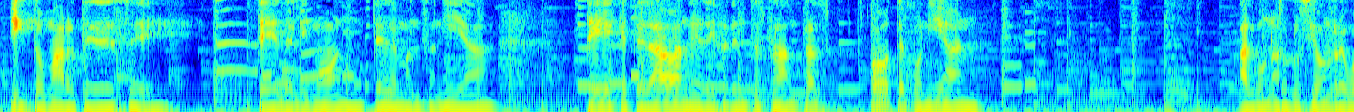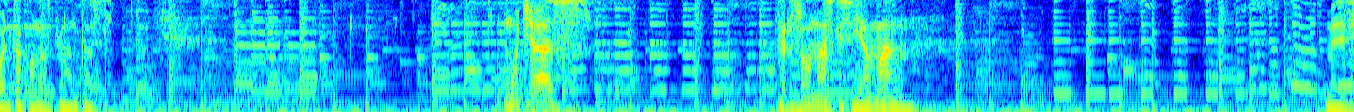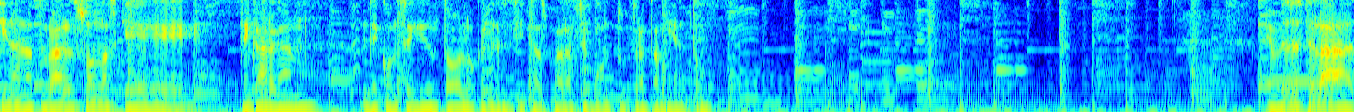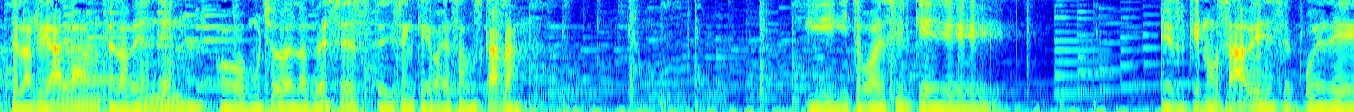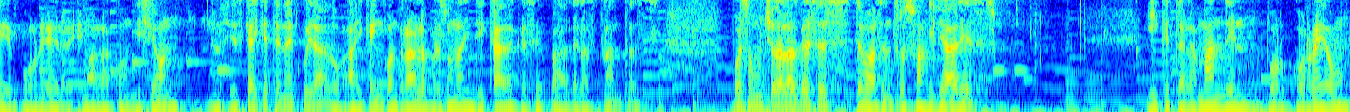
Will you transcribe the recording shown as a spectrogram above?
y tomarte ese té de limón, té de manzanilla, té que te daban de diferentes plantas o te ponían alguna solución revuelta con las plantas. Muchas personas que se llaman medicina natural son las que te encargan de conseguir todo lo que necesitas para según tu tratamiento. En veces te la, te la regalan, te la venden o muchas de las veces te dicen que vayas a buscarla. Y te voy a decir que el que no sabe se puede poner en mala condición. Así es que hay que tener cuidado, hay que encontrar a la persona indicada que sepa de las plantas. Por eso muchas de las veces te vas entre los familiares y que te la manden por correo.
